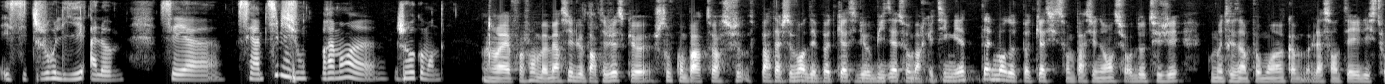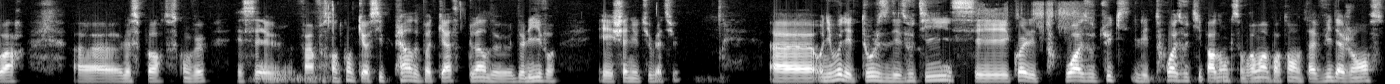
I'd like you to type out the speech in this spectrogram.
et c'est toujours lié à l'homme. C'est un petit bijou, vraiment, je recommande. Ouais, franchement, bah merci de le partager parce que je trouve qu'on partage souvent des podcasts liés au business, au marketing, mais il y a tellement d'autres podcasts qui sont passionnants sur d'autres sujets qu'on maîtrise un peu moins, comme la santé, l'histoire, euh, le sport, tout ce qu'on veut. Et c'est, enfin, faut se rendre compte qu'il y a aussi plein de podcasts, plein de, livres et chaînes YouTube là-dessus. Euh, au niveau des tools, des outils, c'est quoi les trois outils, les trois outils pardon, qui sont vraiment importants dans ta vie d'agence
